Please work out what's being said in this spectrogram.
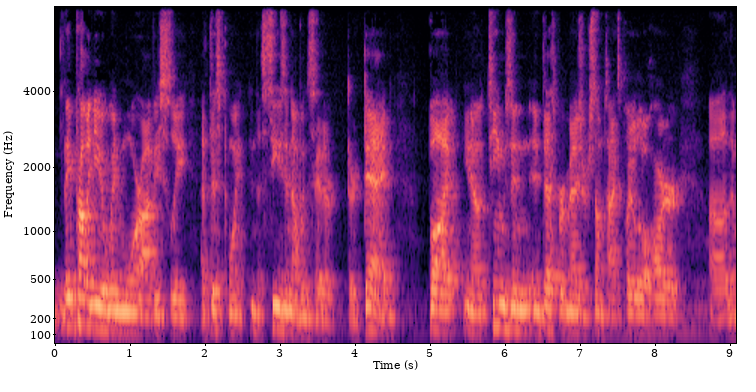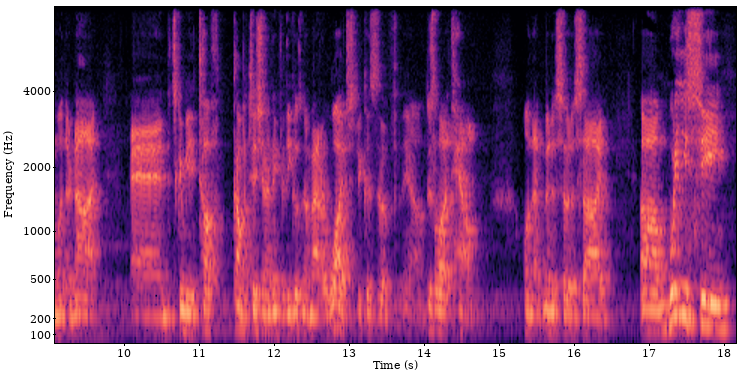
they probably need to win more, obviously, at this point in the season. I wouldn't say they're they're dead, but you know, teams in, in desperate measures sometimes play a little harder uh, than when they're not, and it's going to be a tough competition. I think for the Eagles, no matter what, just because of you know, there's a lot of talent on that Minnesota side. Um, what do you see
